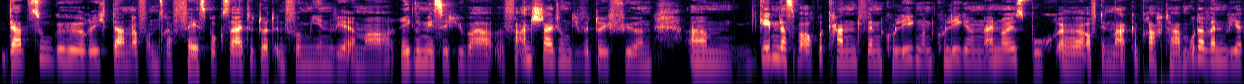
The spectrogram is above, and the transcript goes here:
Dazu gehöre ich dann auf unserer Facebook-Seite. Dort informieren wir immer regelmäßig über Veranstaltungen, die wir durchführen, ähm, geben das aber auch bekannt, wenn Kollegen und Kolleginnen ein neues Buch äh, auf den Markt gebracht haben oder wenn wir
